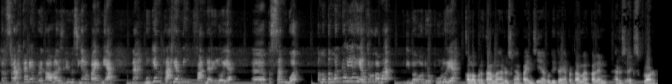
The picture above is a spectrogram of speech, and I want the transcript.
terserahkan ya udah tahu habis ini mesti ngapain ya. Nah, mungkin terakhir nih Van dari lo ya uh, pesan buat teman-teman kali ya yang terutama di bawah 20 ya. Kalau pertama harus ngapain sih? Aku ditanya pertama kalian harus explore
